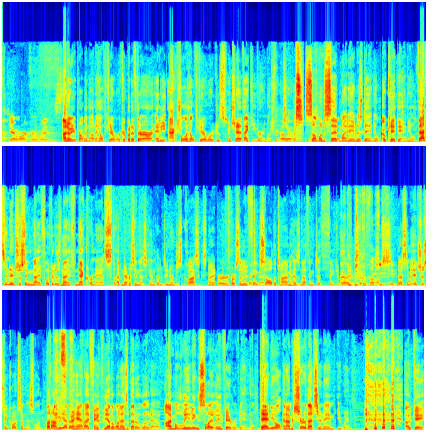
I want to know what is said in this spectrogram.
healthcare worker wins. I know you're probably not a healthcare worker, but if there are any actual healthcare workers in chat, thank you very much for your Uh, service. Someone said my name is Daniel. Okay, Daniel. That's an interesting knife. Look at his knife. Necromanced. I've never seen that skin. 1700s classic sniper. Person who thinks that. all the time has nothing to think about except thoughts. There's some interesting quotes on this one. But on the other hand, I think the other one has a better loadout. I'm leaning slightly in favor of Daniel. Daniel, and I'm sure that's your name, you win. okay.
